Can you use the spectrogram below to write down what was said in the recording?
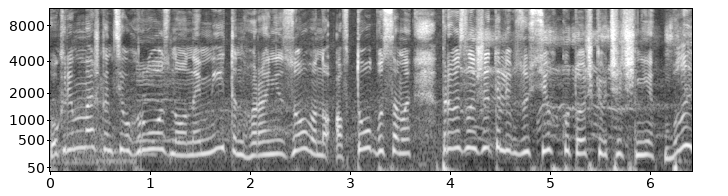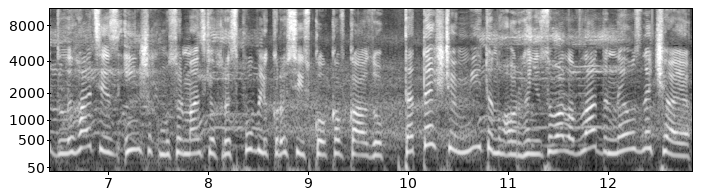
Окрім мешканців Грозного, на мітинг організовано автобусами привезли жителів з усіх куточків Чечні. Були й делегації з інших мусульманських республік Російського Кавказу. Та те, що мітинг організувала влада, не означає,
